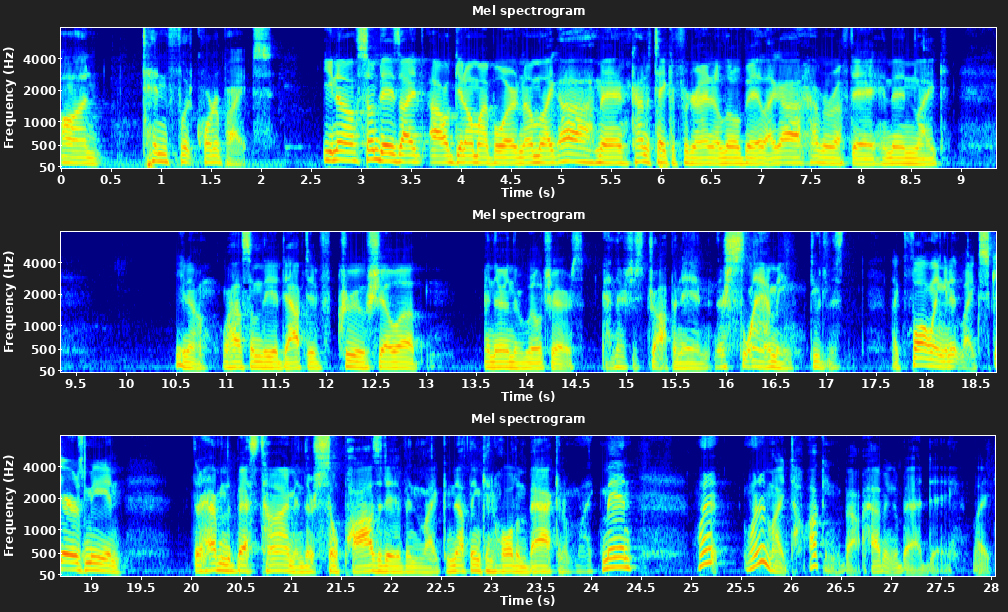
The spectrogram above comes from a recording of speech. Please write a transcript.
on 10 foot quarter pipes. You know, some days I, I'll get on my board and I'm like, ah, man, kind of take it for granted a little bit, like, ah, having a rough day. And then, like, you know, we'll have some of the adaptive crew show up and they're in their wheelchairs and they're just dropping in. They're slamming, dude, just like falling and it like scares me and they're having the best time and they're so positive and like nothing can hold them back. And I'm like, man, what, what am I talking about having a bad day? Like,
